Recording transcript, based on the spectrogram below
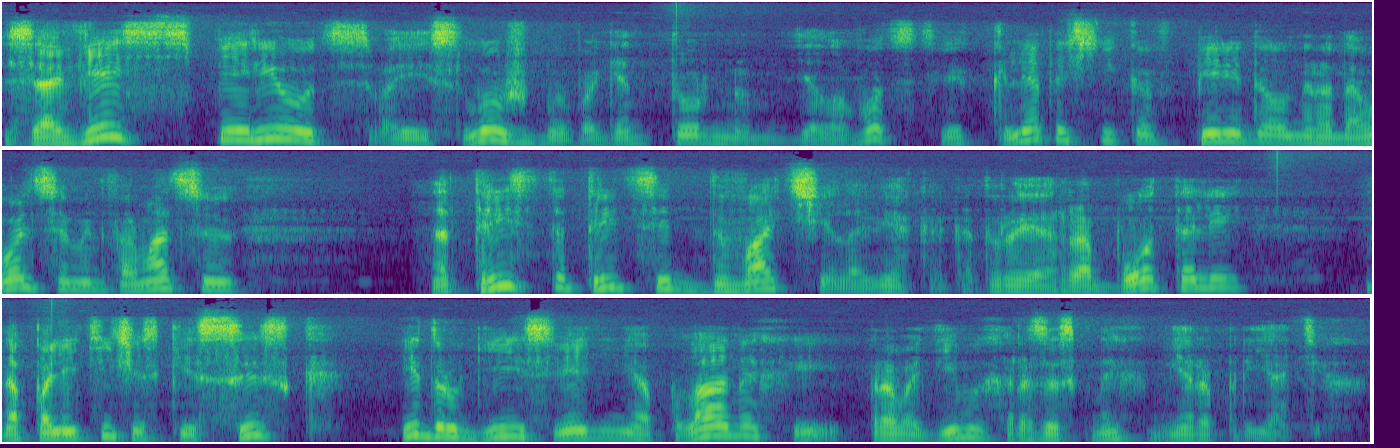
За весь период своей службы в агентурном деловодстве Клеточников передал народовольцам информацию на 332 человека, которые работали на политический сыск и другие сведения о планах и проводимых разыскных мероприятиях.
